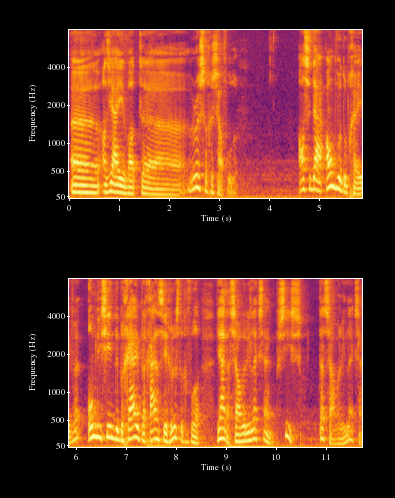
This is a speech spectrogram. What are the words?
eh, als jij je wat eh, rustiger zou voelen. Als ze daar antwoord op geven, om die zin te begrijpen, gaan ze zich rustiger voelen. Ja, dat zou wel relaxed zijn. Precies, dat zou wel relaxed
